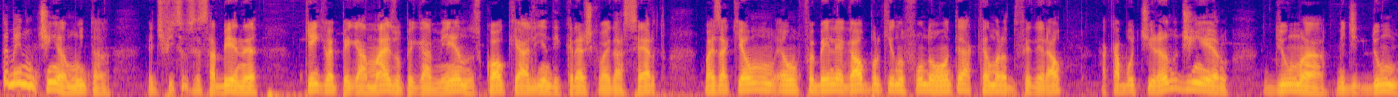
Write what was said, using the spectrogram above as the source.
Também não tinha muita. É difícil você saber, né? Quem que vai pegar mais ou pegar menos, qual que é a linha de crédito que vai dar certo. Mas aqui é um, é um, foi bem legal porque, no fundo, ontem a Câmara do Federal acabou tirando dinheiro de uma, de, um,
